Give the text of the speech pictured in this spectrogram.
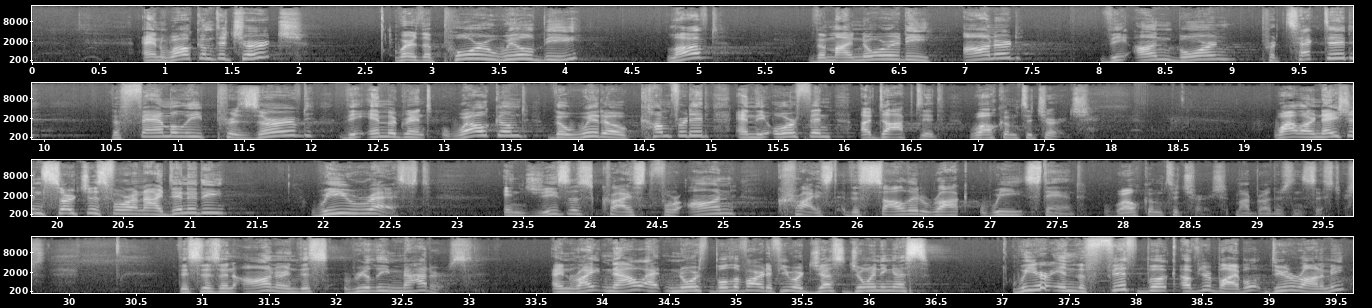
And welcome to church where the poor will be loved, the minority honored, the unborn protected, the family preserved, the immigrant welcomed, the widow comforted, and the orphan adopted. Welcome to church. While our nation searches for an identity, we rest in Jesus Christ, for on Christ, the solid rock, we stand. Welcome to church, my brothers and sisters. This is an honor, and this really matters. And right now at North Boulevard, if you are just joining us, we are in the fifth book of your Bible, Deuteronomy.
